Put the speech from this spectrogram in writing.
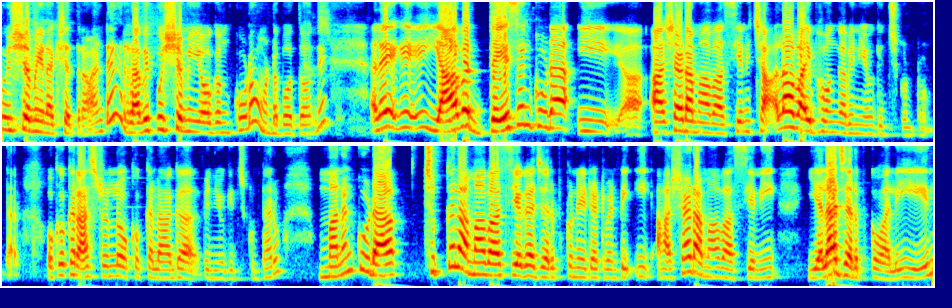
పుష్యమి నక్షత్రం అంటే రవి పుష్యమి యోగం కూడా ఉండబోతోంది. అలాగే యావత్ దేశం కూడా ఈ ఆషాఢ అమావాస్యని చాలా వైభవంగా వినియోగించుకుంటూ ఉంటారు. ఒక్కొక్క రాష్ట్రంలో ఒక్కొక్కలాగా వినియోగించుకుంటారు. మనం కూడా చుక్కల అమావాస్యగా జరుపుకునేటటువంటి ఈ ఆషాఢ అమావాస్యని ఎలా జరుపుకోవాలి? ఏం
